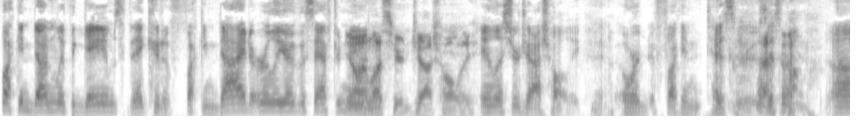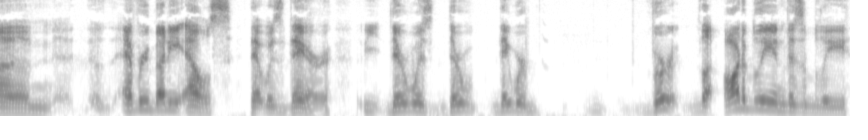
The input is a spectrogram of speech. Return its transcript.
fucking done with the games. They could have fucking died earlier this afternoon. You know, unless you're Josh Hawley. unless you're Josh Hawley or fucking Ted Fist- Cruz. fist pump. Um, everybody else that was there, there was there they were ver- audibly and visibly,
